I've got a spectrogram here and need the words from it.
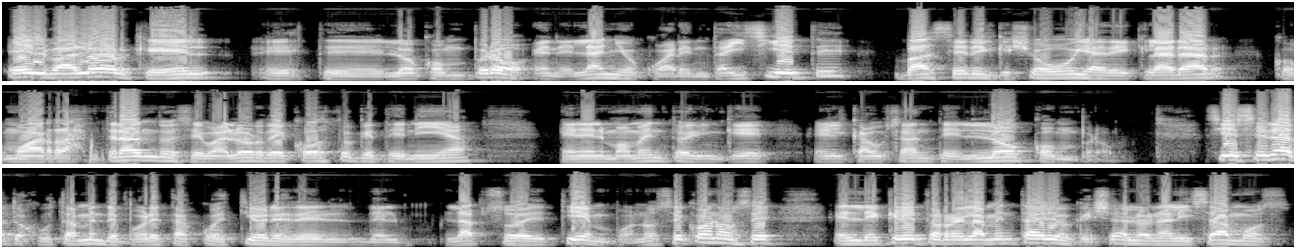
el valor que él este, lo compró en el año 47 va a ser el que yo voy a declarar como arrastrando ese valor de costo que tenía en el momento en que el causante lo compró. Si ese dato, justamente por estas cuestiones del, lapso de tiempo, no se conoce, el decreto reglamentario, que ya lo analizamos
